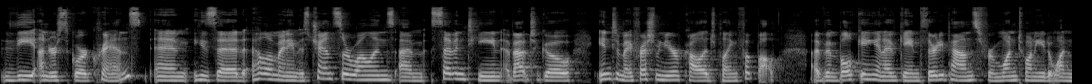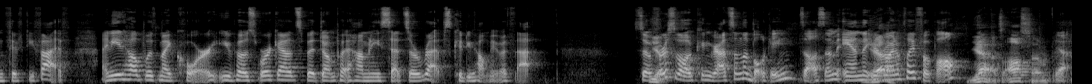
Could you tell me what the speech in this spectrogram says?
the underscore crans, and he said, "Hello, my name is Chancellor Wellens. I'm 17, about to go into my freshman year of college playing football. I've been bulking and I've gained 30 pounds from 120 to 155. I need help with my core. You post workouts, but don't put how many sets or reps. Could you help me with that?" So yeah. first of all, congrats on the bulking. It's awesome, and that you're going to play football. Yeah, it's awesome. Yeah.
